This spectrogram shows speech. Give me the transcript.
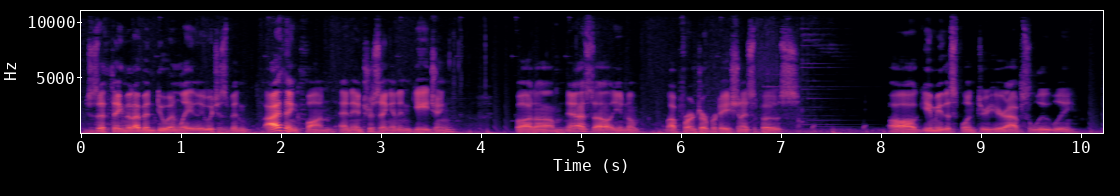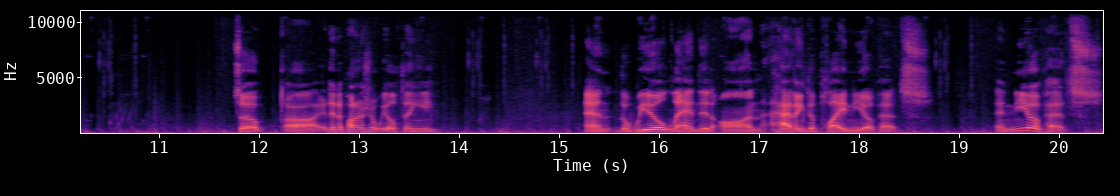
which is a thing that I've been doing lately, which has been I think fun and interesting and engaging. But um, yeah, that's uh, you know up for interpretation, I suppose. Uh, give me the splinter here, absolutely. So, uh, I did a punishment wheel thingy. And the wheel landed on having to play Neopets. And Neopets...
